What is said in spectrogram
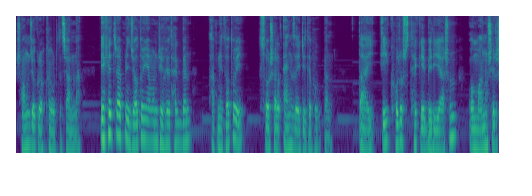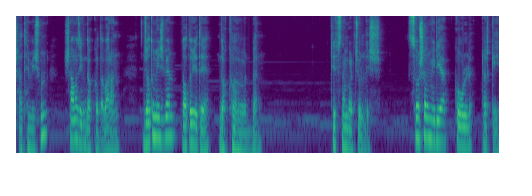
সংযোগ রক্ষা করতে চান না। এক্ষেত্রে আপনি যতই এমনটি হয়ে থাকবেন, আপনি ততই সোশ্যাল অ্যাংজাইটিতে ভুগবেন। তাই এই খোলস থেকে বেরিয়ে আসুন ও মানুষের সাথে মিশুন, সামাজিক দক্ষতা বাড়ান। যত মিশবেন, ততই এতে দক্ষ হয়ে উঠবেন। টিপস নাম্বার চল্লিশ সোশ্যাল মিডিয়া কোল্ড টার্কি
